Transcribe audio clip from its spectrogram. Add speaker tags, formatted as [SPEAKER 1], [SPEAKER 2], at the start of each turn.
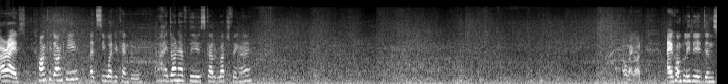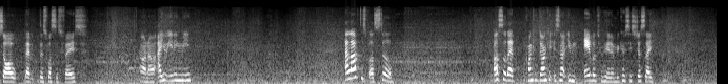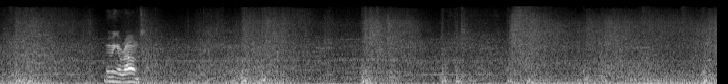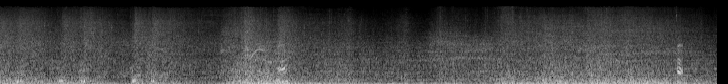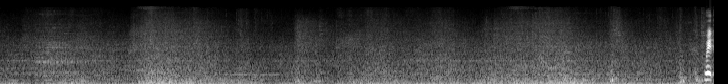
[SPEAKER 1] Alright, Honky Donkey, let's see what you can do. Oh, I don't have the Scarlet Watch thing, right? Oh my god. I completely didn't saw that this was his face. Oh no, are you eating me? I love this boss still. Also that Honky Donkey is not even able to hit him because he's just like moving around.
